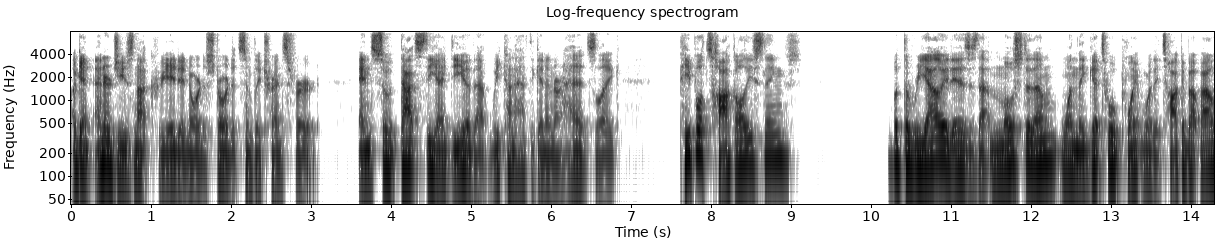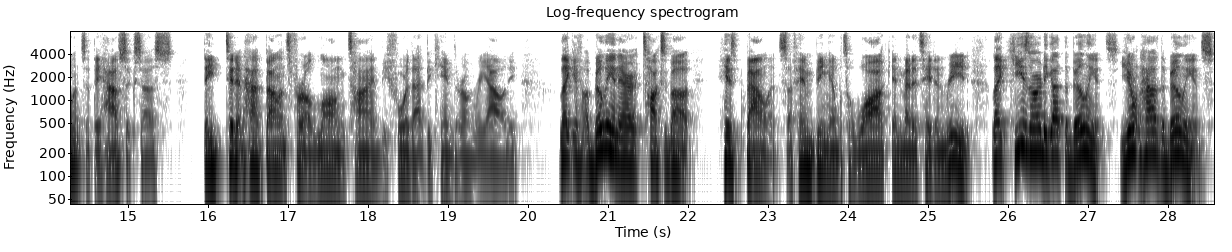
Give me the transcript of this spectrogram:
again, energy is not created nor destroyed, it's simply transferred. And so that's the idea that we kind of have to get in our heads. Like, people talk all these things, but the reality is, is that most of them, when they get to a point where they talk about balance, if they have success, they didn't have balance for a long time before that became their own reality. Like, if a billionaire talks about his balance of him being able to walk and meditate and read. Like he's already got the billions. You don't have the billions.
